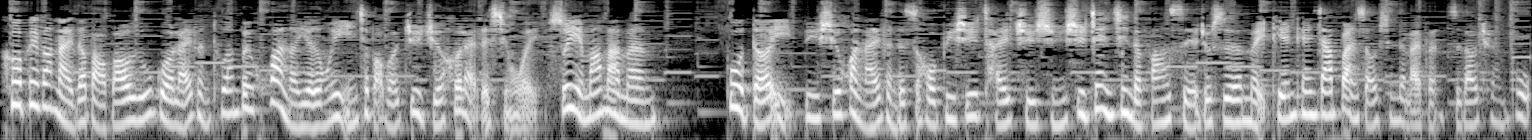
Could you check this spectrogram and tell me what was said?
喝配方奶的宝宝，如果奶粉突然被换了，也容易引起宝宝拒绝喝奶的行为。所以妈妈们。不得已必须换奶粉的时候，必须采取循序渐进的方式，也就是每天添加半勺新的奶粉，直到全部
